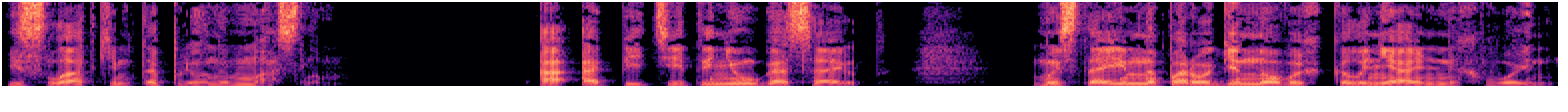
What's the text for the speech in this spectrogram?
и сладким топленым маслом. А аппетиты не угасают. Мы стоим на пороге новых колониальных войн.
